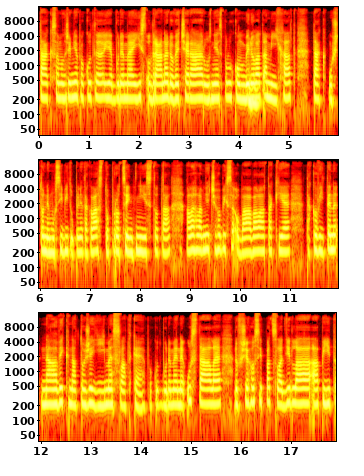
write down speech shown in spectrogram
tak samozřejmě pokud je budeme jíst od rána do večera, různě spolu kombinovat mm-hmm. a míchat, tak už to nemusí být úplně taková stoprocentní jistota, ale hlavně čeho bych se obávala, tak je takový ten návyk na to, že jíme sladké. Pokud budeme neustále do všeho sypat sladidla a pít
